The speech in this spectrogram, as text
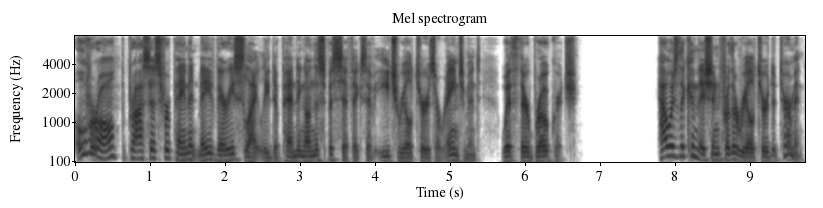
Overall, the process for payment may vary slightly depending on the specifics of each realtor's arrangement with their brokerage. How is the commission for the realtor determined?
